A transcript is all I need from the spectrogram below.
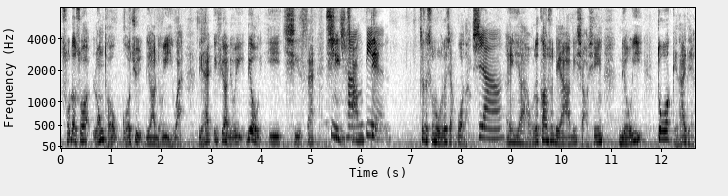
除了说龙头国巨你要留意以外，你还必须要留意六一七三信昌电。这个是不是我都讲过的？是啊。哎呀，我都告诉你啊，你小心留意，多给他一点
